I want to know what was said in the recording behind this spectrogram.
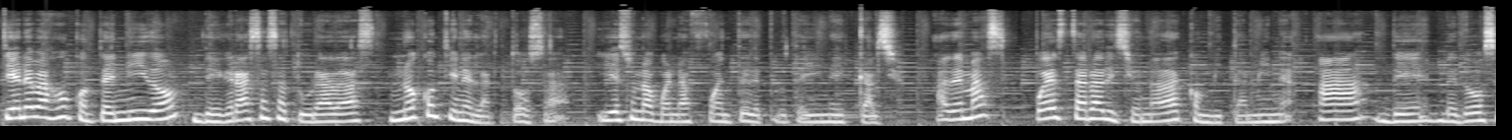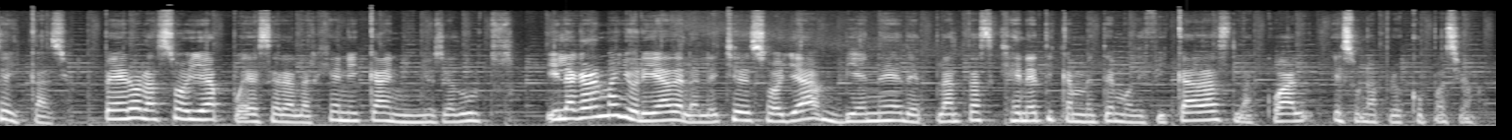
Tiene bajo contenido de grasas saturadas, no contiene lactosa y es una buena fuente de proteína y calcio. Además, puede estar adicionada con vitamina A, D, B12 y calcio, pero la soya puede ser alergénica en niños y adultos. Y la gran mayoría de la leche de soya viene de plantas genéticamente modificadas, la cual es una preocupación.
